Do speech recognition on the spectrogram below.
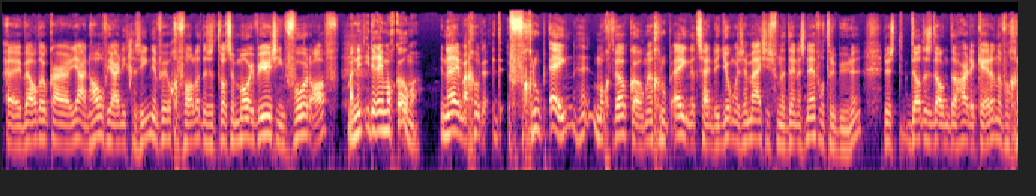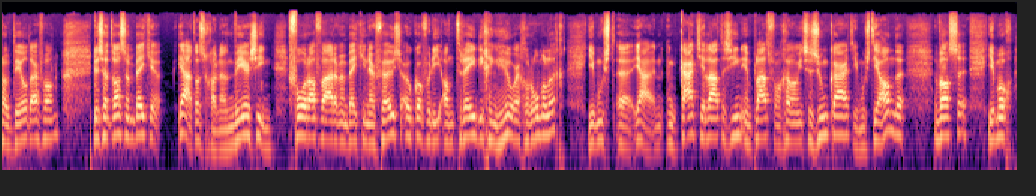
Eh, we hadden elkaar ja, een half jaar niet gezien in veel gevallen. Dus het was een mooi weerzien vooraf. Maar niet iedereen mocht komen. Nee, maar goed, groep 1 hè, mocht wel komen. En groep 1, dat zijn de jongens en meisjes van de Dennis Neville tribune. Dus dat is dan de harde kern, of een groot deel daarvan. Dus het was een beetje, ja, het was gewoon een weerzien. Vooraf waren we een beetje nerveus, ook over die entree. Die ging heel erg rommelig. Je moest eh, ja, een, een kaartje laten zien in plaats van gewoon je seizoenkaart. Je moest je handen wassen. Je mocht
